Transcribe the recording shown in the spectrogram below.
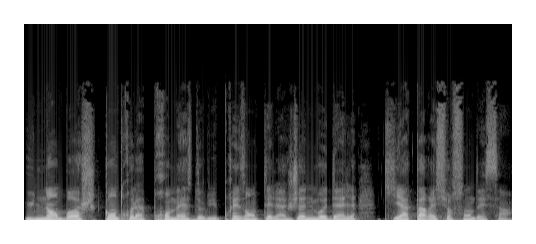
une embauche contre la promesse de lui présenter la jeune modèle qui apparaît sur son dessin.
